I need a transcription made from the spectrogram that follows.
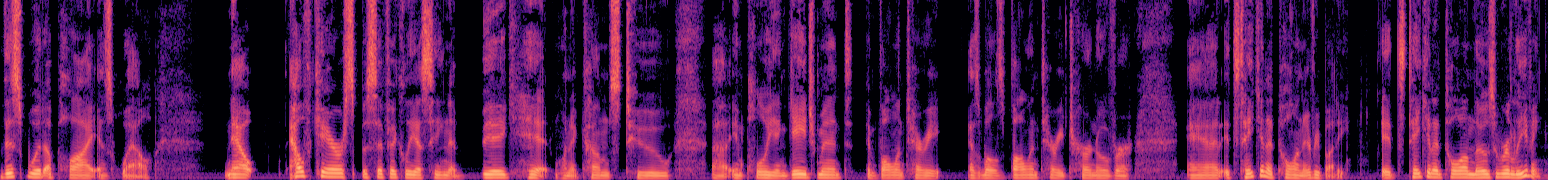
this would apply as well. Now, healthcare specifically has seen a big hit when it comes to uh, employee engagement, and voluntary as well as voluntary turnover, and it's taken a toll on everybody. It's taken a toll on those who are leaving.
